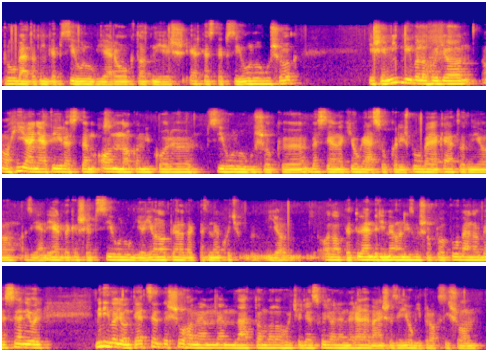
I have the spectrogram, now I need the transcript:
próbáltak minket pszichológiára oktatni, és érkeztek pszichológusok. És én mindig valahogy a, a hiányát éreztem annak, amikor ö, pszichológusok ö, beszélnek jogászokkal, és próbálják átadni a, az ilyen érdekesebb pszichológiai alapelveket, meg hogy így a alapvető emberi mechanizmusokról próbálnak beszélni, hogy mindig nagyon tetszett, de soha nem, nem láttam valahogy, hogy ez hogyan lenne releváns az én jogi praxisom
